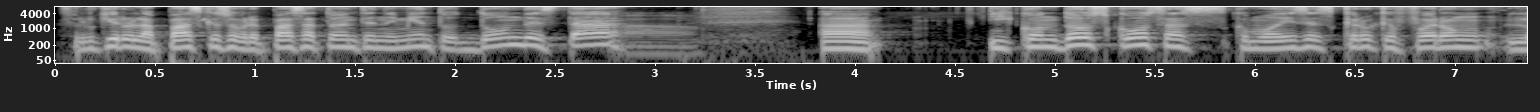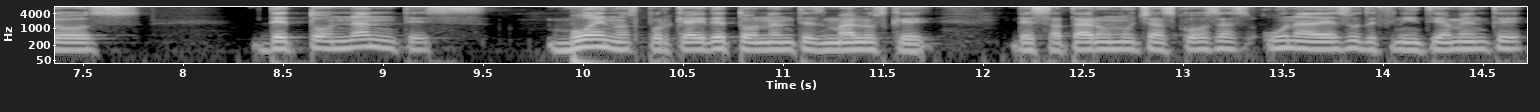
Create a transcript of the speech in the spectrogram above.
Solo quiero la paz que sobrepasa todo entendimiento. ¿Dónde está? Ah, y con dos cosas, como dices, creo que fueron los detonantes buenos, porque hay detonantes malos que desataron muchas cosas. Una de esos definitivamente,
